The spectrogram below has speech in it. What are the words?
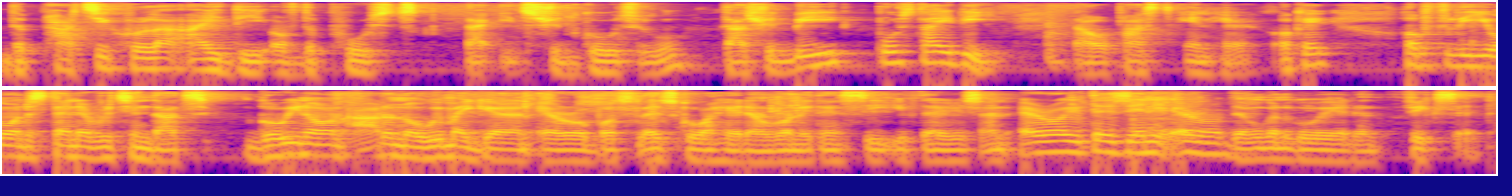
the particular ID of the post that it should go to. That should be post ID that will pass in here. Okay. Hopefully you understand everything that's going on. I don't know. We might get an error, but let's go ahead and run it and see if there is an error. If there's any error, then we're going to go ahead and fix it.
